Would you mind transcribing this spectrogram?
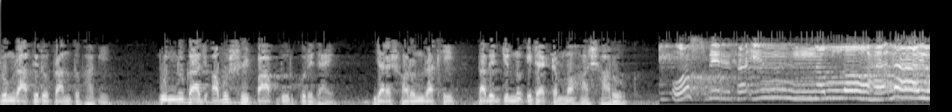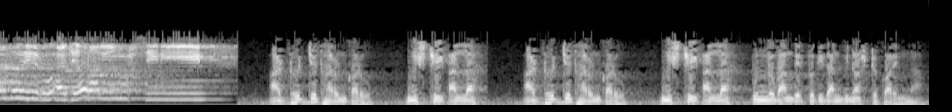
এবং রাতেরও প্রান্ত ভাগে পুণ্য কাজ অবশ্যই পাপ দূর করে দেয়। যারা স্মরণ রাখে তাদের জন্য এটা একটা মহা স্মারক আর ধৈর্য ধারণ করো নিশ্চয়ই আল্লাহ আর ধৈর্য ধারণ করো নিশ্চয়ই আল্লাহ পুণ্যবানদের প্রতিদান বিনষ্ট করেন না।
